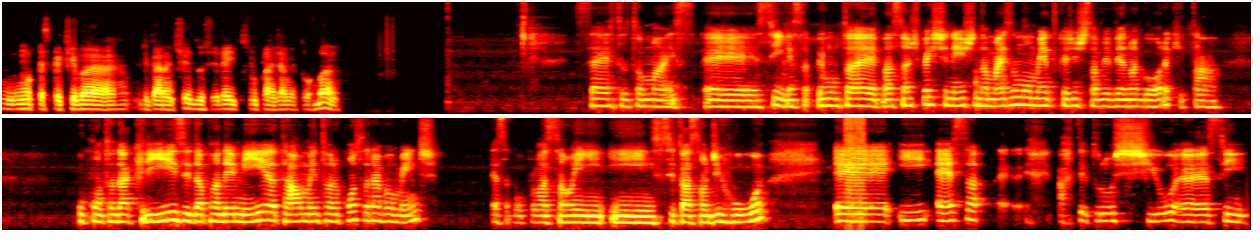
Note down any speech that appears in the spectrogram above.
numa perspectiva de garantia dos direitos no planejamento urbano? Certo, Tomás. É, sim, essa pergunta é bastante pertinente, ainda mais no momento que a gente está vivendo agora, que está, por conta da crise, da pandemia, está aumentando consideravelmente essa população em, em situação de rua. É, e essa é, arquitetura hostil, é, assim,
